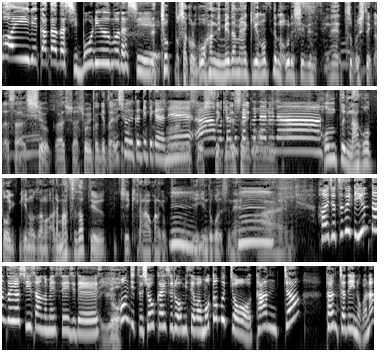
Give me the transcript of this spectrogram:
ごい入れ方だしボリュームだでしちょっとさこのご飯に目玉焼きが乗ってるの嬉しいですね。潰してからさ塩か醤油かけたりと醤油かけてからね。ああもう食べたくなるな。本当に名護と宜野座のあれ松田っていう地域かな？わからんけど、ん。ギリギリのとこですね。ん。はいはいじゃあ続いてユンタンザヤシーさんのメッセージです、はいよ。本日紹介するお店は元部長丹茶丹茶でいいのかな、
